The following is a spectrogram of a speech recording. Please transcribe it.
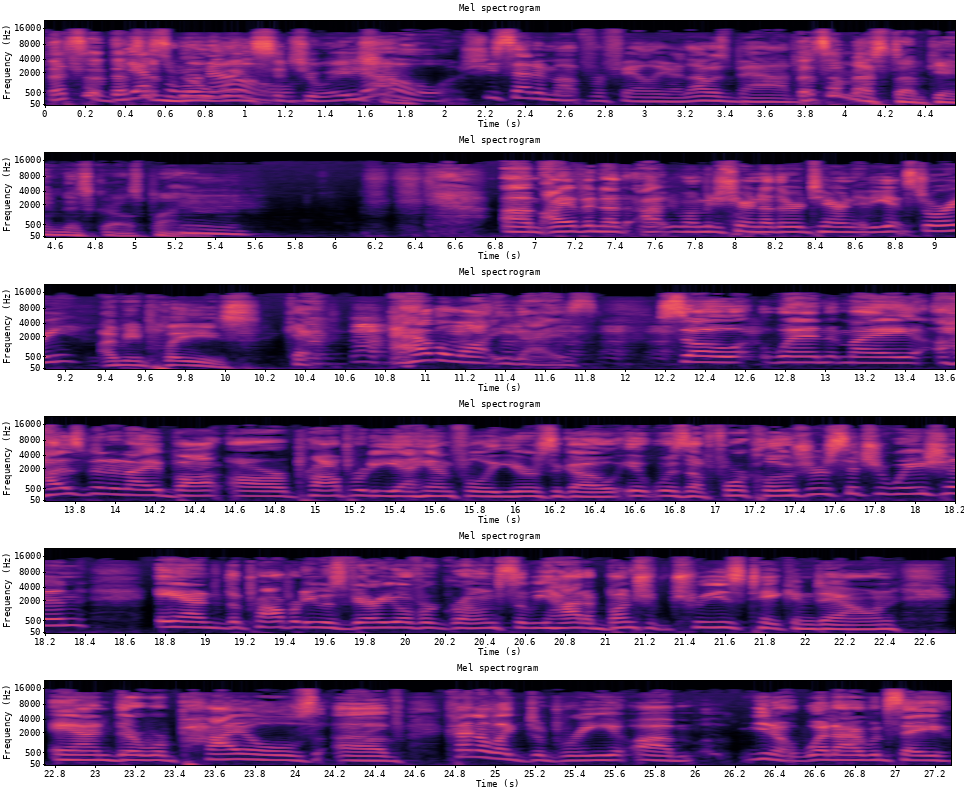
that's a that's yes a no no win situation. No, she set him up for failure. That was bad. That's a messed up game this girl's playing. Hmm. Um, I have another. Uh, you want me to share another Taryn idiot story? I mean, please. Okay, I have a lot, you guys. So when my husband and I bought our property a handful of years ago, it was a foreclosure situation, and the property was very overgrown. So we had a bunch of trees taken down, and there were piles of kind of like debris. Um, you know what I would say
